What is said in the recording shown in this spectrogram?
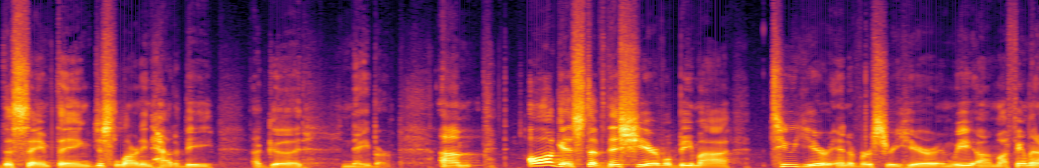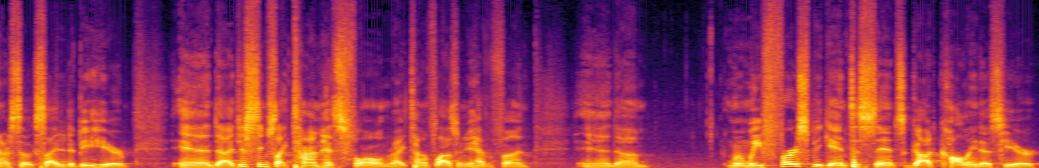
the same thing, just learning how to be a good neighbor. Um, August of this year will be my two year anniversary here, and we, uh, my family and I are so excited to be here. And uh, it just seems like time has flown, right? Time flies when you're having fun. And um, when we first began to sense God calling us here,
